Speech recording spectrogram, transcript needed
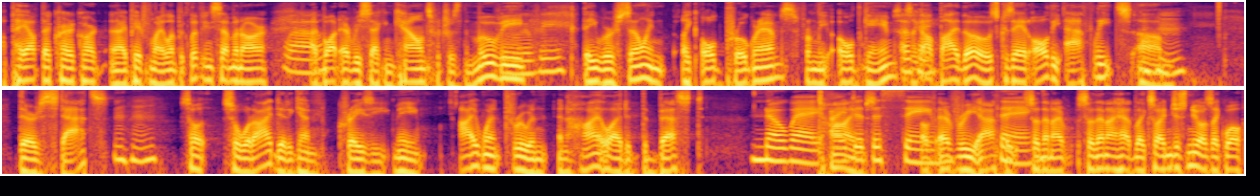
I'll pay off that credit card, and I paid for my Olympic lifting seminar. Wow. I bought Every Second Counts, which was the movie. movie. They were selling like old programs from the old games. I was Okay. Mm-hmm. like, I'll buy those because they had all the athletes, um, their stats. Mm-hmm. So, so what I did again, crazy me. I went through and, and highlighted the best No way. I did the same of every athlete. thing. So then I, so then I had like, so I just knew I was like, well,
